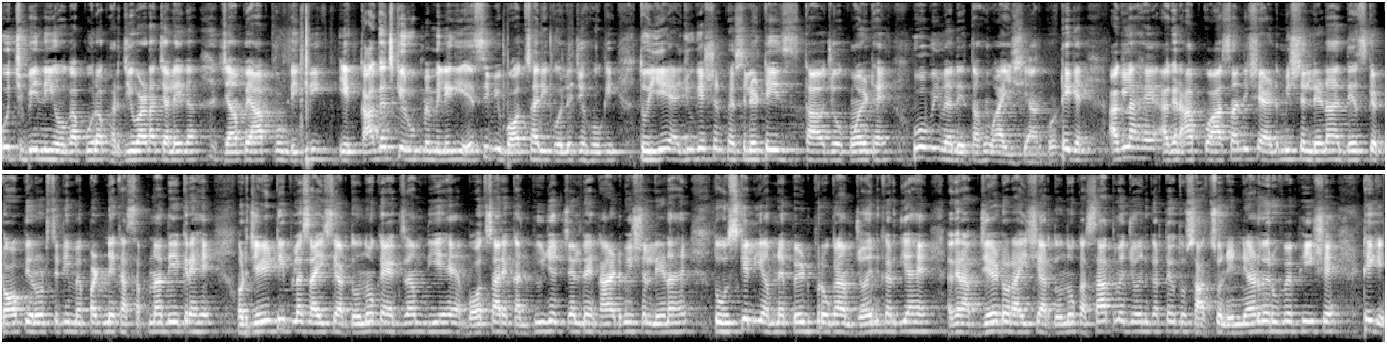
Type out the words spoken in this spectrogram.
कुछ भी नहीं होगा, पूरा फर्जीवाड़ा चलेगा, जहाँ पे आपको डिग्री एक कागज़ के रूप में मिलेगी, ऐसी भी बहुत सारी कॉलेजें होगी। तो ये एजुकेशन फैसिलिटीज़ का जो पॉइंट है, वो भी मैं देता हूँ आईसीआर को, ठीक है? अगला है, अगर आपको आसानी से एडमिशन लेना है, देश के टॉप यूनिवर्सिटी में पढ़ने का सपना देख रहे हैं और जे प्लस आईसीआर दोनों का एग्ज़ाम दिए हैं, बहुत सारे कन्फ्यूज़न चल रहे हैं, कहाँ एडमिशन लेना है तो उसके लिए हमने पेड प्रोग्राम ज्वाइन कर दिया है। अगर आप जेड और आईसीआर दोनों का साथ में ज्वाइन करते हो तो सात सौ फ़ीस है, ठीक है?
